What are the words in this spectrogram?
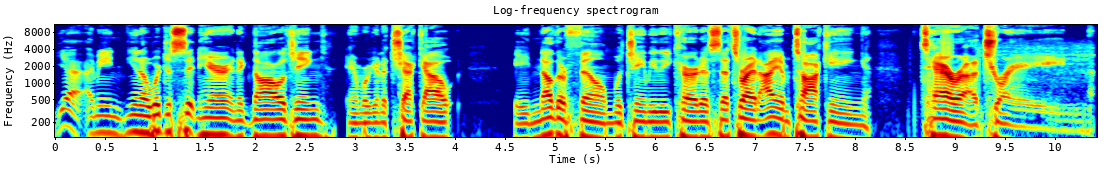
yeah, I mean, you know, we're just sitting here and acknowledging and we're going to check out another film with Jamie Lee Curtis. That's right, I am talking Terror Train.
